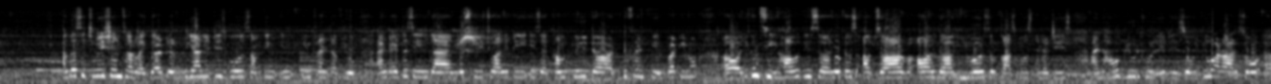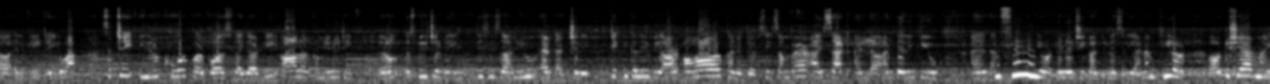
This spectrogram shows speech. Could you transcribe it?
other situations are like that realities go something in, in front of you and at the same time the spirituality is a complete uh, different field. But you know uh, you can see how this uh, lotus absorb all the universal cosmos energies and how beautiful it is. So you are also uh, elevated you have such a inner core purpose like that we all are community you know the spiritual being. This is a new earth actually technically we are all connected see somewhere i sat and uh, i'm telling to you and i'm feeling your energy continuously and i'm here uh, to share my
